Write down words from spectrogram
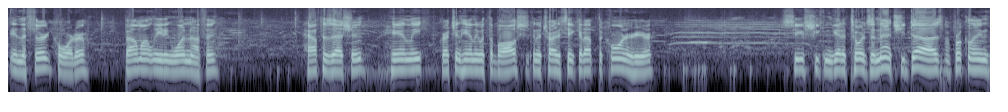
in the third quarter. Belmont leading 1 0. Half possession. Hanley, Gretchen Hanley with the ball. She's going to try to take it up the corner here. See if she can get it towards the net. She does, but Brookline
